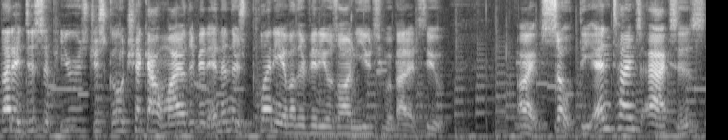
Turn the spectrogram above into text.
that it disappears, just go check out my other video, and then there's plenty of other videos on YouTube about it too. Alright, so, the end times axes.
